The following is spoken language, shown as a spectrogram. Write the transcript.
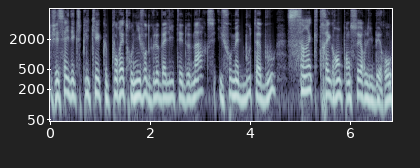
j'essaye d'expliquer que pour être au niveau de globalité de Marx, il faut mettre bout à bout cinq très grands penseurs libéraux.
